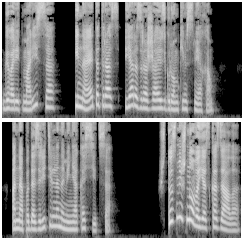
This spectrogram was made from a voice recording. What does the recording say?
говорит Мариса, и на этот раз я разражаюсь громким смехом. Она подозрительно на меня косится. Что смешного я сказала?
